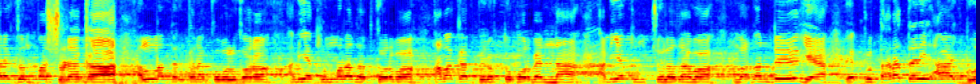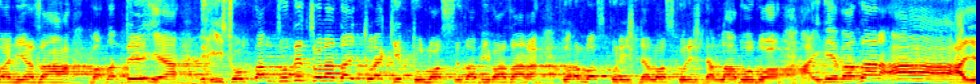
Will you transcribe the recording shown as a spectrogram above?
আরেকজন পাঁচশো টাকা। আল্লাহ দান কানা কবল করো। আমি এখন মারাদাত করব। আমাকে বিরক্ত করবেন না। আমি এখন চলে যাব। বাদানটে একটু তাড়াতাড়ি আজ দোয়া নিয়ে যা। বাদানটে এই সন্তান যদি চলে যায়, তোরা কিন্তু লসে যাবি বাজার। তোরা লস করিস না লস করিস না, লাভ হব। আইরে বাজার, আয়।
